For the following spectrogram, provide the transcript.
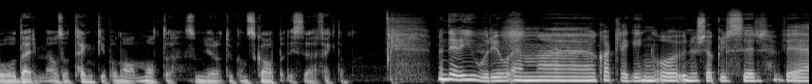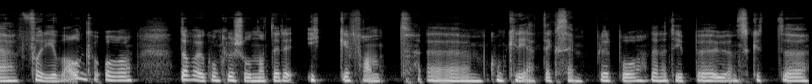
og dermed også tenke på en annen måte, som gjør at du kan skape disse effektene. Men dere gjorde jo en eh, kartlegging og undersøkelser ved forrige valg, og da var jo konklusjonen at dere ikke fant eh, konkrete eksempler på denne type uønsket eh,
